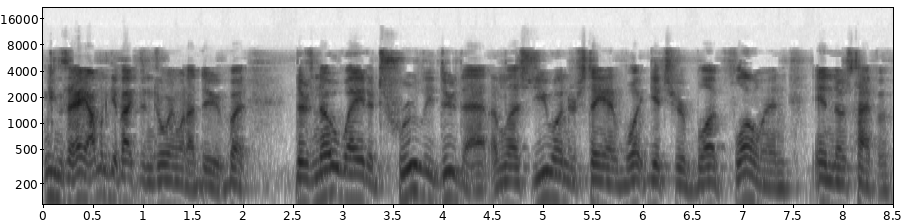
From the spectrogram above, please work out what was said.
you can say, hey, I'm gonna get back to enjoying what I do, but there's no way to truly do that unless you understand what gets your blood flowing in those type of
